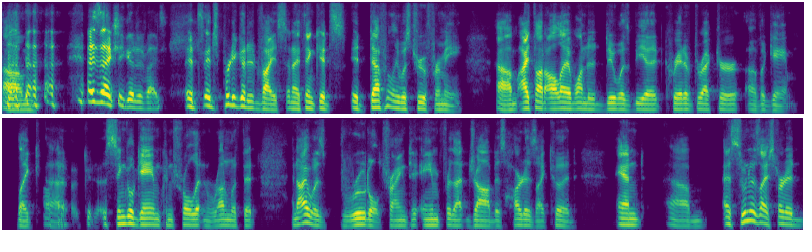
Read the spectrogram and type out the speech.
Um, That's actually good advice. It's it's pretty good advice, and I think it's it definitely was true for me. Um, I thought all I wanted to do was be a creative director of a game, like uh, okay. uh, a single game, control it and run with it. And I was brutal trying to aim for that job as hard as I could. And um, as soon as I started,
